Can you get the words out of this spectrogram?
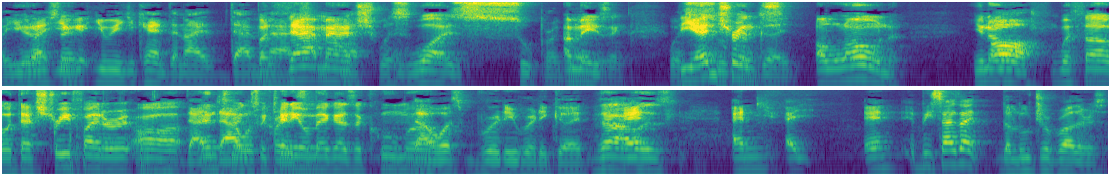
But you know got, you, saying? you you can't deny that But match. that match was was super good. Amazing. Was the entrance alone, you know, Oh. with uh with that Street Fighter uh that entrance was with Kenny crazy. Omega as Akuma. That was really really good. That and, was- and and besides that, the Lucha Brothers.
